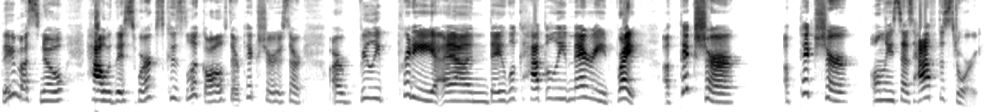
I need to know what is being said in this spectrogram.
they must know how this works because look, all of their pictures are, are really pretty and they look happily married. Right. A picture, a picture only says half the story.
